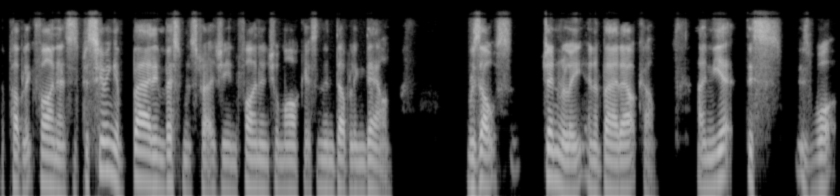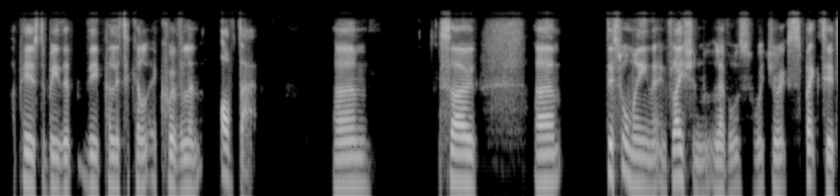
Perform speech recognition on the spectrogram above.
the public finances. Pursuing a bad investment strategy in financial markets and then doubling down results generally in a bad outcome. And yet this is what appears to be the, the political equivalent of that. Um, so um, this will mean that inflation levels, which are expected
